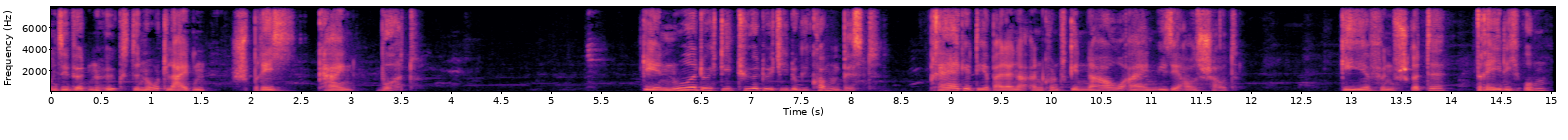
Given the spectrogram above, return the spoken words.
und sie würden höchste Not leiden, sprich kein Wort. Gehe nur durch die Tür, durch die du gekommen bist. Präge dir bei deiner Ankunft genau ein, wie sie ausschaut. Gehe fünf Schritte, dreh dich um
